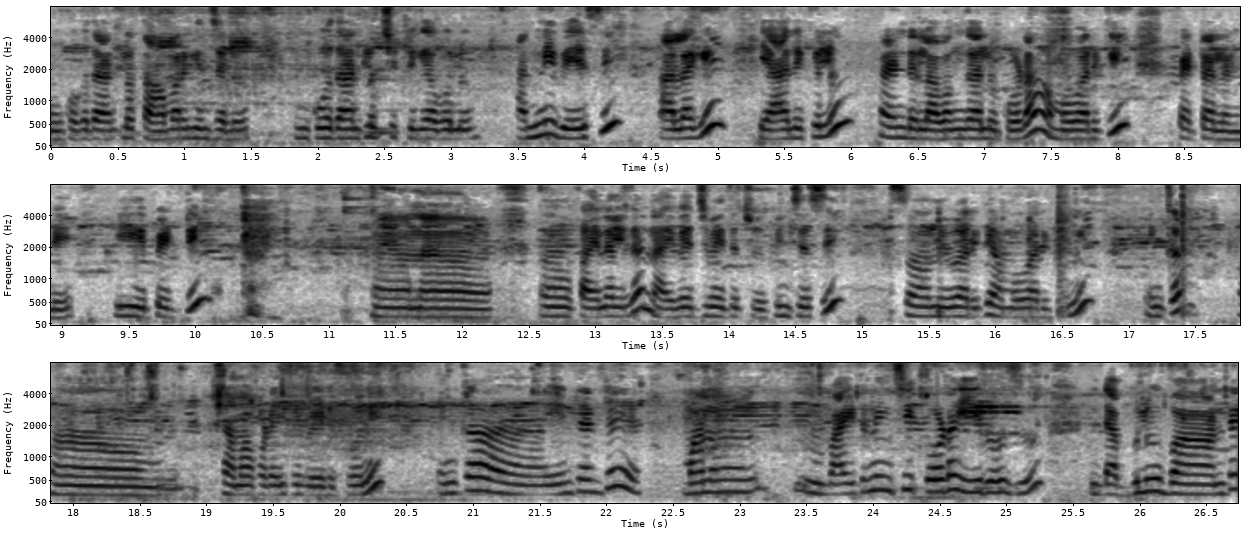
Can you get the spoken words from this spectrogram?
ఇంకొక దాంట్లో తామర గింజలు ఇంకో దాంట్లో చిట్టి గవ్వలు అన్నీ వేసి అలాగే యాలకులు అండ్ లవంగాలు కూడా అమ్మవారికి పెట్టాలండి. ఈ పెట్టి నా ఫైనల్గా నైవేద్యం అయితే చూపించేసి స్వామివారికి అమ్మవారికి ఇంకా క్షమాపణ అయితే వేడుకొని ఇంకా ఏంటంటే మనం బయట నుంచి కూడా ఈరోజు డబ్బులు బా అంటే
